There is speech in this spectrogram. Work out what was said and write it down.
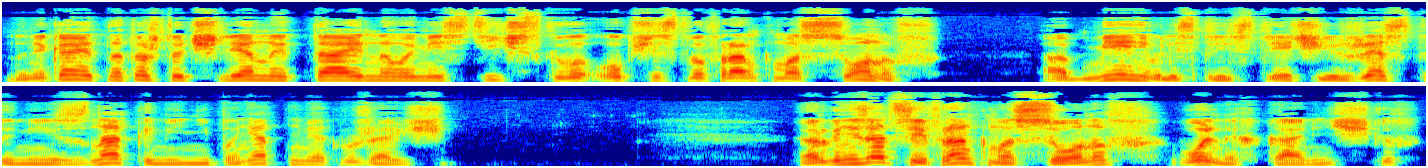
намекает на то, что члены тайного мистического общества франкмасонов обменивались при встрече жестами и знаками, непонятными окружающим. Организации франкмасонов, вольных каменщиков,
